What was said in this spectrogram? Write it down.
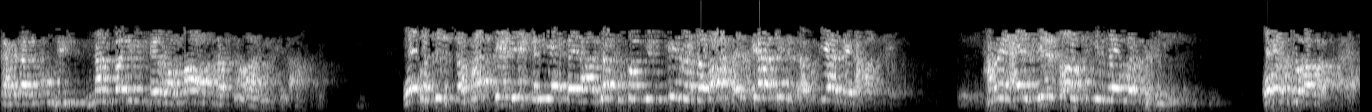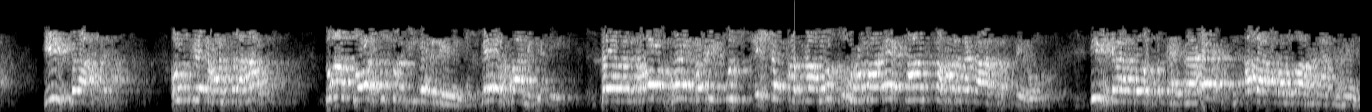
کہ تو بھی نہ بڑی بے وفا کا سوال نکلا وہ تو صرف سفر کے لیے کے لیے تیار ہے تو مٹی میں دبا کر کے آدمی سبزیاں دے رہا ہے ہمیں ایسی دوست کی ضرورت نہیں اور سوابت ہے تیسرا ہے اس کے بعد صاحب دو دوست تو نکل گئے بے وفا نکلے تو میں بڑی مشکل سے پڑھتا ہوں تو ہمارے کام کہاں لگا سکتے ہو تیسرا دوست کہتا ہے آپ پرواہ نہ کریں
